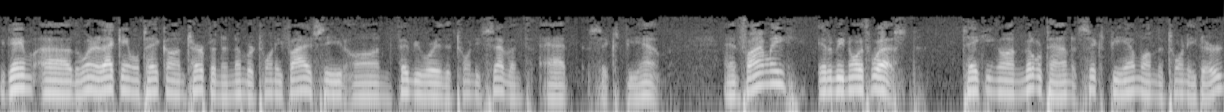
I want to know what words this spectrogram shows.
The game, uh, the winner of that game will take on Turpin, a number 25 seed, on February the 27th at 6 p.m. And finally, it'll be Northwest taking on Middletown at 6 p.m. on the 23rd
